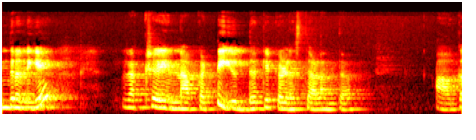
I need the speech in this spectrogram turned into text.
ಇಂದ್ರನಿಗೆ ರಕ್ಷೆಯನ್ನು ಕಟ್ಟಿ ಯುದ್ಧಕ್ಕೆ ಕಳಿಸ್ತಾಳಂತ. ಆಗ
